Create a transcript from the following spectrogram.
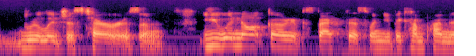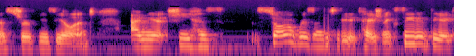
religious terrorism. You were not going to expect this when you become Prime Minister of New Zealand. And yet she has so risen to the occasion, exceeded the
